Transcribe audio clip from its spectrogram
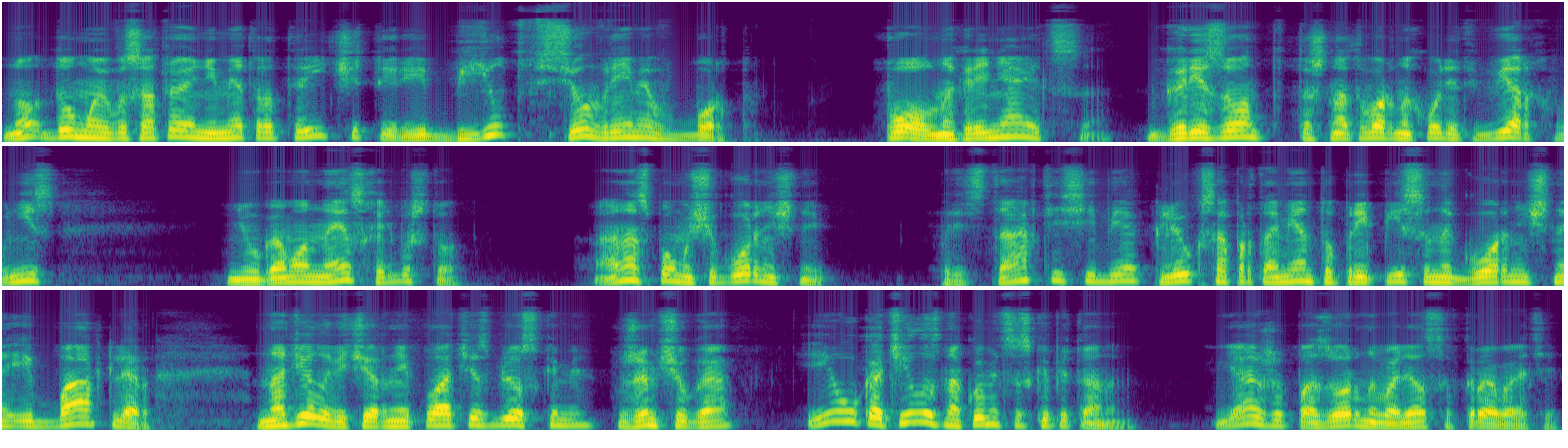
но, думаю, высотой они метра три-четыре и бьют все время в борт. Пол накреняется, горизонт тошнотворно ходит вверх-вниз. Неугомонная Эс хоть бы что. Она с помощью горничной... Представьте себе, к люкс-апартаменту приписаны горничная и батлер — надела вечернее платье с блесками, жемчуга и укатила знакомиться с капитаном. Я же позорно валялся в кровати.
